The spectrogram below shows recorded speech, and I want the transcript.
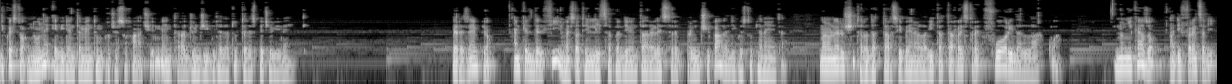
e questo non è evidentemente un processo facilmente raggiungibile da tutte le specie viventi. Per esempio, anche il delfino è stato in lizza per diventare l'essere principale di questo pianeta, ma non è riuscito ad adattarsi bene alla vita terrestre fuori dall'acqua. In ogni caso, a differenza di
